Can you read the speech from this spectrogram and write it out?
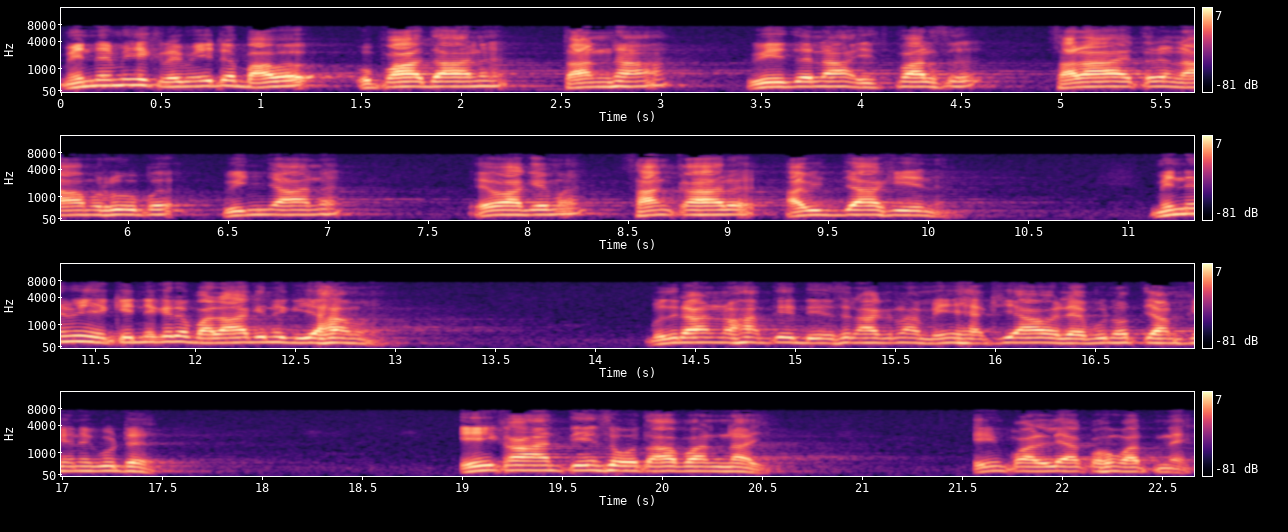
මෙන්න මේ ක්‍රමයට භව, උපාදාන, තණ්හා, වේදනා, ස්පර්ශ, සලආයතන, නාම රූප, විඥාන, ඒ වගේම සංඛාර, අවිද්‍යා කියන මෙන්න මේ එකින් එකට බලාගෙන ගියහම බුදුරන් වහන්සේ දේශනා කරන මේ හැකියාව ලැබුණොත් යම් කෙනෙකුට ඒකාන්තයෙන් සෝතාපන්නයි. එයින් පල්ලයක් කොහොමවත් නැහැ.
